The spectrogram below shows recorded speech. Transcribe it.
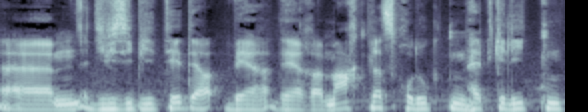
ähm, die Visibilität der, der, der Marktplatzprodukten hat gelitten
